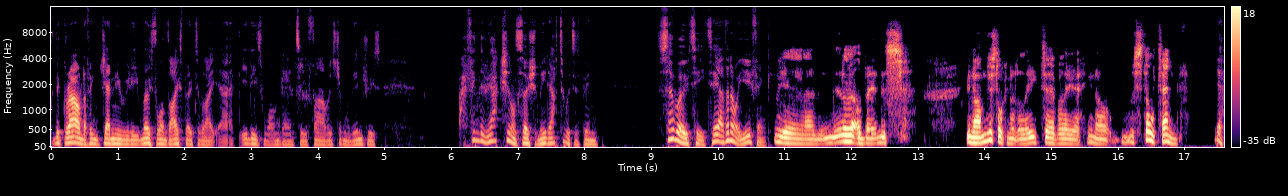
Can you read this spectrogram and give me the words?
the ground. I think genuinely most of the ones I spoke to were like, "Yeah, it is one game too far. We're struggling with injuries." I think the reaction on social media afterwards has been so OTT. I don't know what you think. Yeah, a little bit. It's, you know, I'm just looking at the league table here. You know, we're still tenth. Yeah,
